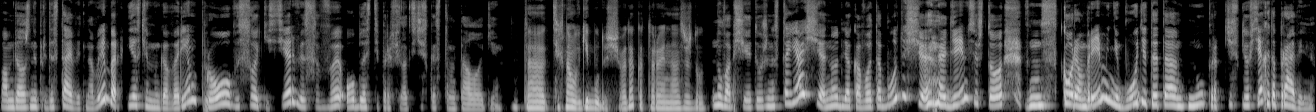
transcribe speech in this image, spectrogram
вам должны предоставить на выбор, если мы говорим про высокий сервис в области профилактической стоматологии. Это технологии будущего, да, которые нас ждут? Ну, вообще, это уже настоящее, но для кого-то будущее. Надеемся, что в скором времени будет это, ну, практически у всех. Это правильно.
